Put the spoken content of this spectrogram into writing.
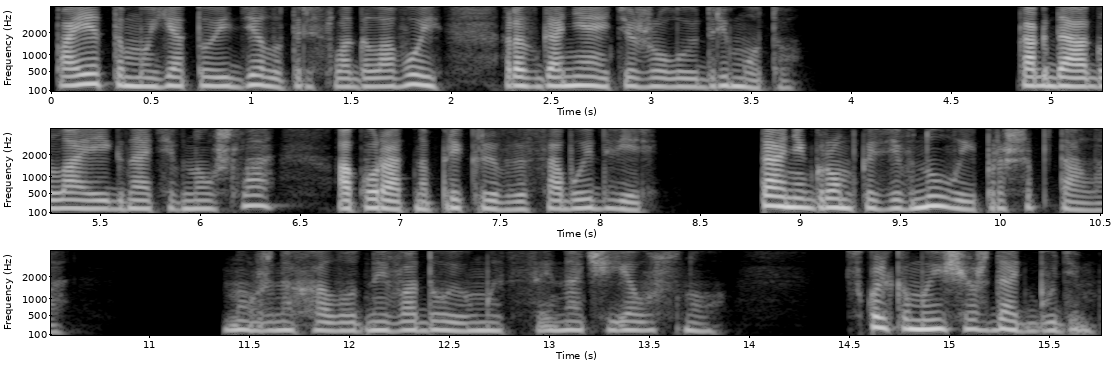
Поэтому я то и дело трясла головой, разгоняя тяжелую дремоту. Когда Аглая Игнатьевна ушла, аккуратно прикрыв за собой дверь, Таня громко зевнула и прошептала. «Нужно холодной водой умыться, иначе я усну. Сколько мы еще ждать будем?»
